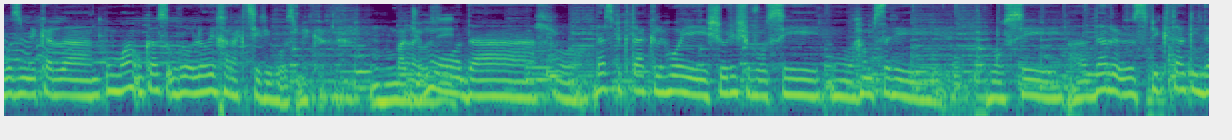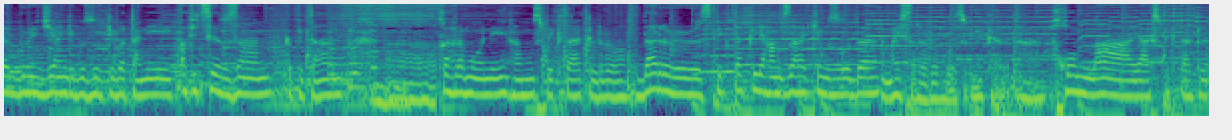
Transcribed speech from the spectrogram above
бозӣ мекарданд. Умуман он кас ролҳои характерӣ бозӣ мекарданд. Модар дар спектаклҳои шӯришу восӣ ҳамсари восӣ дар спектакли дар бораи ҷанги бузурги ватанӣ офитсер зан капитан қаҳрамонӣ ҳамун спектаклро. Дар спектакли ҳамза ҳакимзода майсараро бозӣ мекарданд хонла як спектакли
